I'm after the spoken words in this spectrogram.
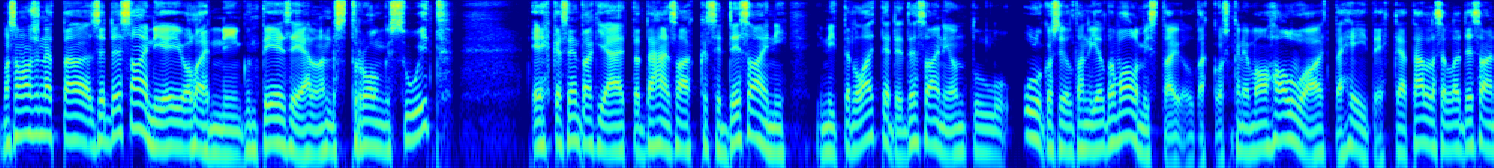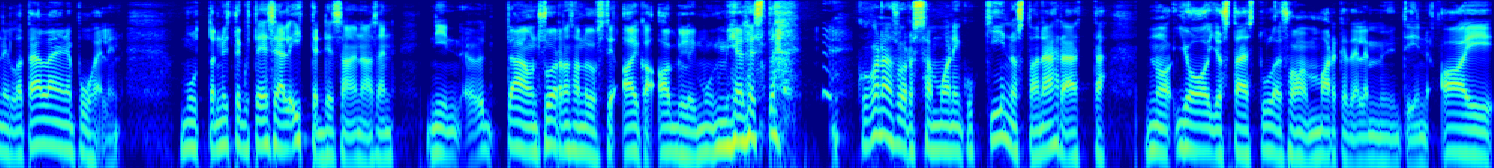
mä sanoisin, että se designi ei ole niin kuin TCLn strong suit, ehkä sen takia, että tähän saakka se designi ja niiden laitteiden designi on tullut ulkoisilta niiltä valmistajilta, koska ne vaan haluaa, että hei, tehkää tällaisella designilla tällainen puhelin. Mutta nyt kun TCL itse designaa sen, niin tämä on suoraan sanotusti aika ugly mun mielestä. Kokonaisuudessaan mua niinku kiinnostaa nähdä, että no joo, jos tämä tulee Suomen marketille myyntiin, I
